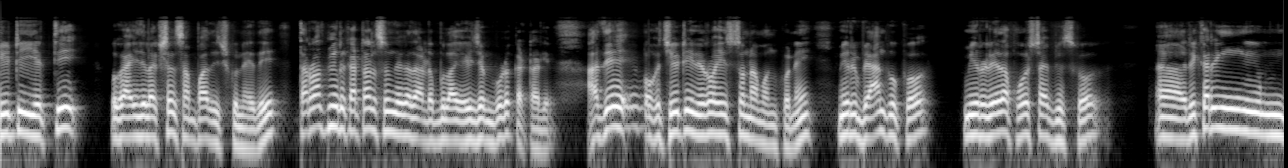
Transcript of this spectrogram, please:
చీటీ ఎత్తి ఒక ఐదు లక్షలు సంపాదించుకునేది తర్వాత మీరు కట్టాల్సి ఉంది కదా ఆ డబ్బులు ఆ ఏజెంట్ కూడా కట్టాలి. అదే ఒక చీటీ నిర్వహిస్తున్నాం అనుకుని మీరు బ్యాంకుకో మీరు లేదా పోస్ట్ ఆఫీస్కో రికరింగ్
